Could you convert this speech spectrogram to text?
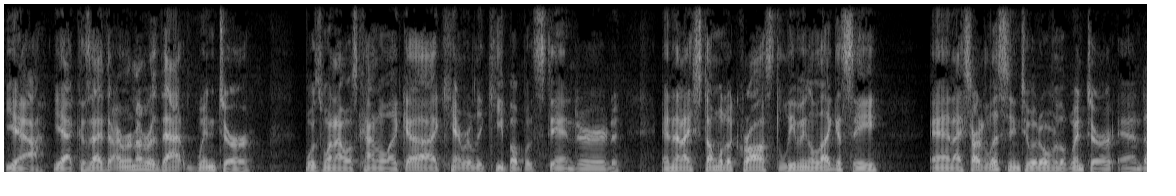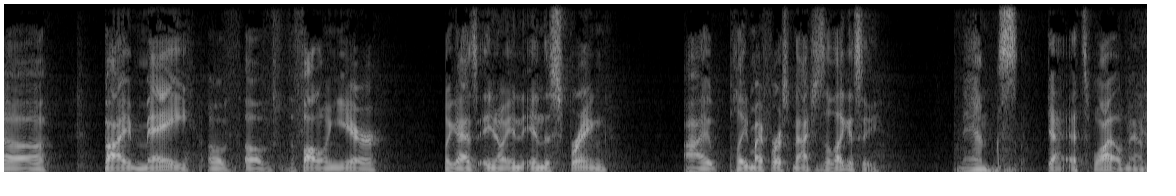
Yeah, yeah, because I, I remember that winter was when I was kind of like, uh, I can't really keep up with standard, and then I stumbled across Leaving a Legacy, and I started listening to it over the winter, and uh, by May of of the following year, like as you know, in in the spring, I played my first match as a Legacy. Man, Yeah, it's wild, man.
